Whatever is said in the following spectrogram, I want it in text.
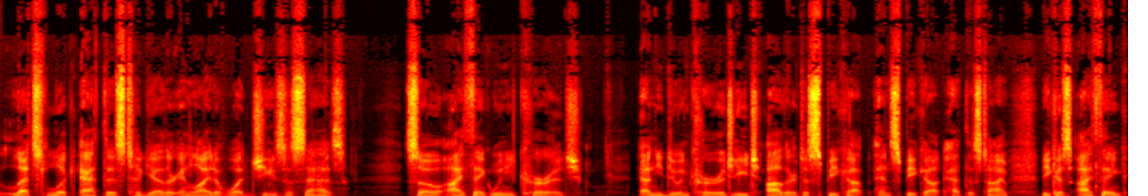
Let's look at this together in light of what Jesus says. So I think we need courage and need to encourage each other to speak up and speak out at this time because I think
